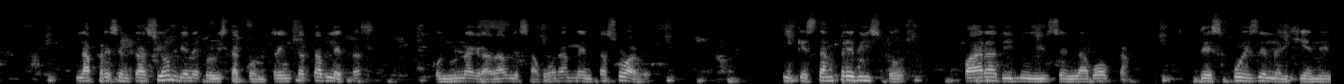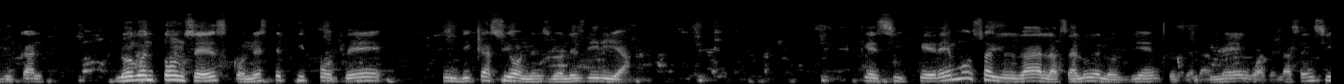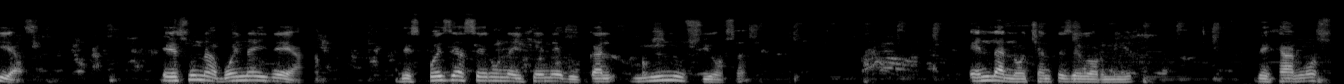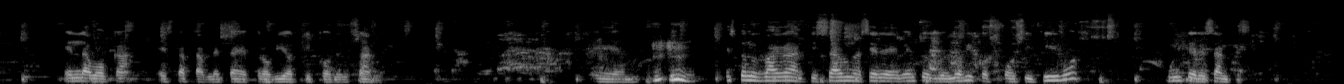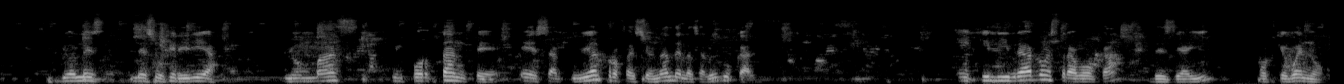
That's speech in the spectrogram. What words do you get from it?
la presentación viene provista con 30 tabletas, con un agradable sabor a menta suave y que están previstos para diluirse en la boca después de la higiene bucal. Luego entonces, con este tipo de indicaciones, yo les diría que si queremos ayudar a la salud de los dientes, de la lengua, de las encías, es una buena idea, después de hacer una higiene bucal minuciosa, en la noche antes de dormir, dejarnos en la boca esta tableta de probiótico de usano. Eh, esto nos va a garantizar una serie de eventos biológicos positivos muy interesantes. Yo les, les sugeriría, lo más importante es acudir al profesional de la salud bucal, equilibrar nuestra boca desde ahí, porque bueno,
